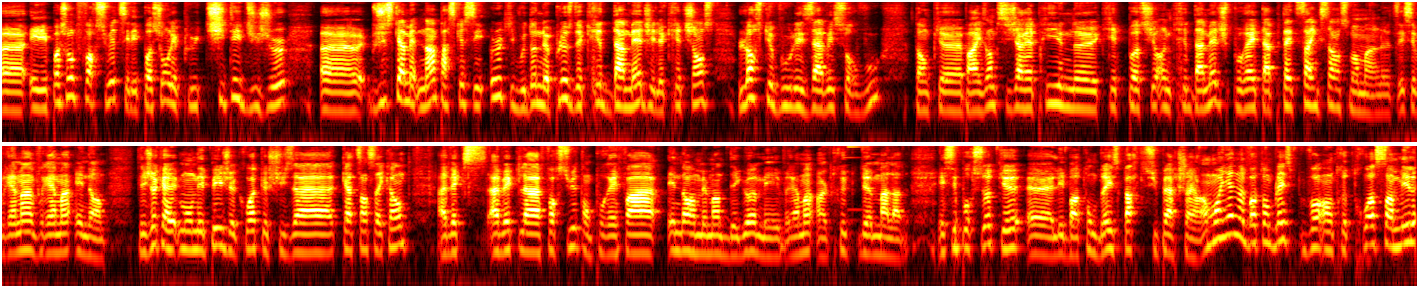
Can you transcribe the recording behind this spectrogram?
Euh, et les potions de force 8, c'est les potions les plus cheatées du jeu euh, jusqu'à maintenant parce que c'est eux qui vous donnent le plus de crit damage et le crit chance lorsque vous les avez sur vous. Donc, euh, par exemple, si j'aurais pris une crit potion, une crit damage, je pourrais être à peut-être 500 en ce moment. là. C'est vraiment, vraiment énorme. Déjà qu'avec mon épée, je crois que je suis à 450. Avec, la force 8, on pourrait faire énormément de dégâts, mais vraiment un truc de malade. Et c'est pour ça que les bâtons de Blaze partent super cher. En moyenne, un bâton Blaze va entre 300 000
